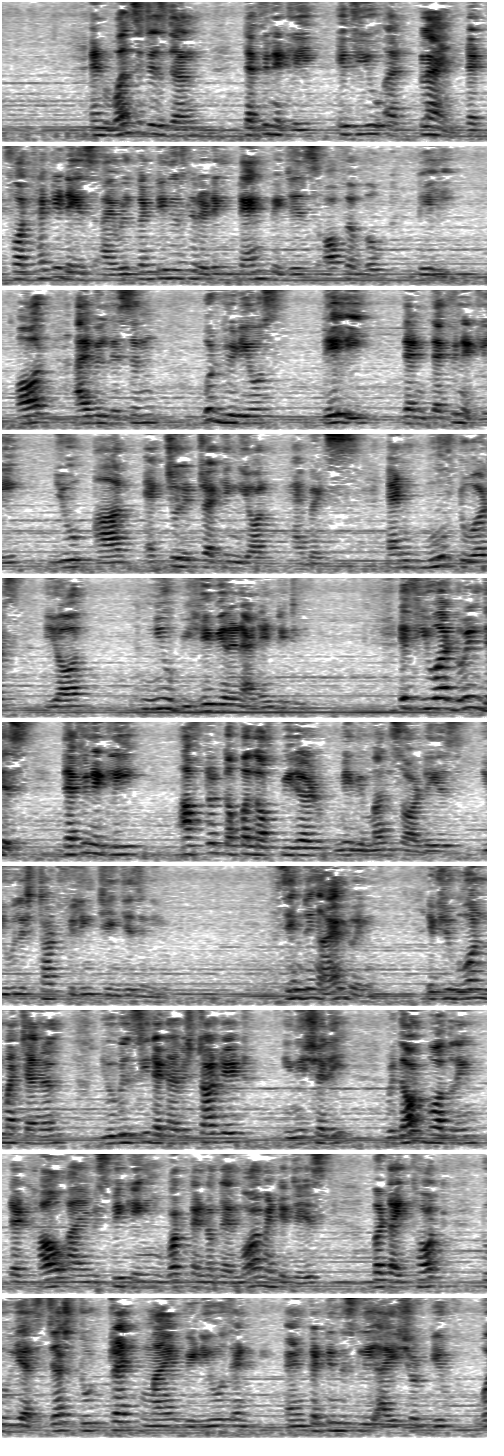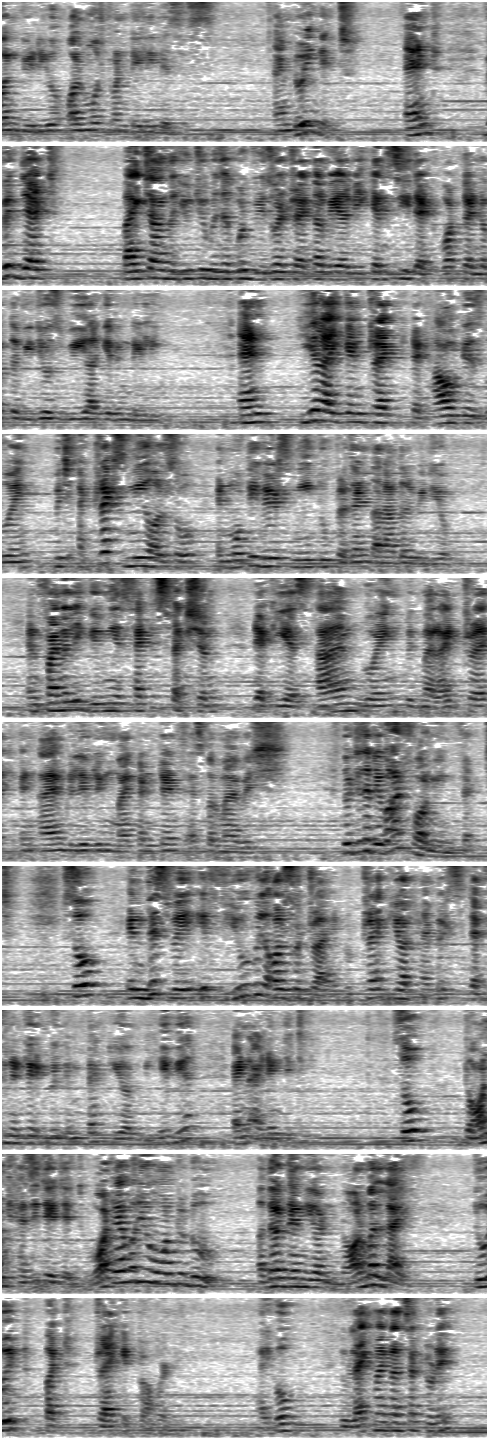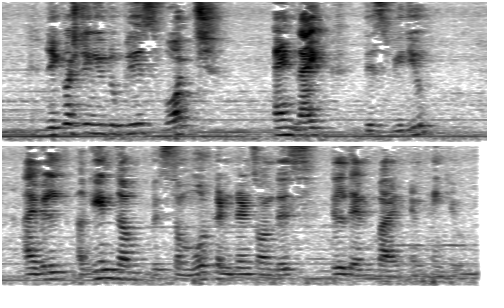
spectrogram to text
And once it is done, definitely if you had planned that for 30 days I will continuously reading 10 pages of a book daily or I will listen good videos daily then definitely you are actually tracking your habits and move towards your new behavior and identity. If you are doing this definitely after couple of period maybe months or days you will start feeling changes in you same thing I am doing. If you go on my channel, you will see that I have started initially without bothering that how I am speaking, what kind of the environment it is. But I thought to yes, just to track my videos and, and continuously I should give one video almost on daily basis. I am doing it. And with that, by chance the YouTube is a good visual tracker where we can see that what kind of the videos we are giving daily. And here I can track that how it is going which attracts me also and motivates me to present another video and finally give me a satisfaction that yes I am going with my right track and I am delivering my contents as per my wish. So it is a reward for me in fact. So in this way if you will also try to track your habits definitely it will impact your behavior and identity. So don't hesitate it. Whatever you want to do other than your normal life, do it but track it properly. I hope you like my concept today. Requesting you to please watch and like this video. I will again come with some more contents on this. Till then, bye and thank you.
